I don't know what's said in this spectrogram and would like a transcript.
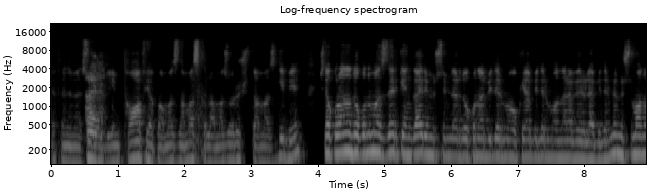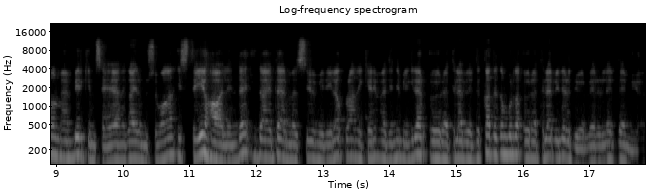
Efendime Aynen. söyleyeyim tavaf yapamaz, namaz kılamaz, oruç tutamaz gibi. İşte Kur'an'a dokunulmaz derken gayrimüslimler dokunabilir mi, okuyabilir mi, onlara verilebilir mi? Müslüman olmayan bir kimseye yani gayrimüslim olan isteği halinde hidayete ermesi ümidiyle Kur'an-ı Kerim ve dini bilgiler öğretilebilir. Dikkat edin burada öğretilebilir diyor, verilir demiyor.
